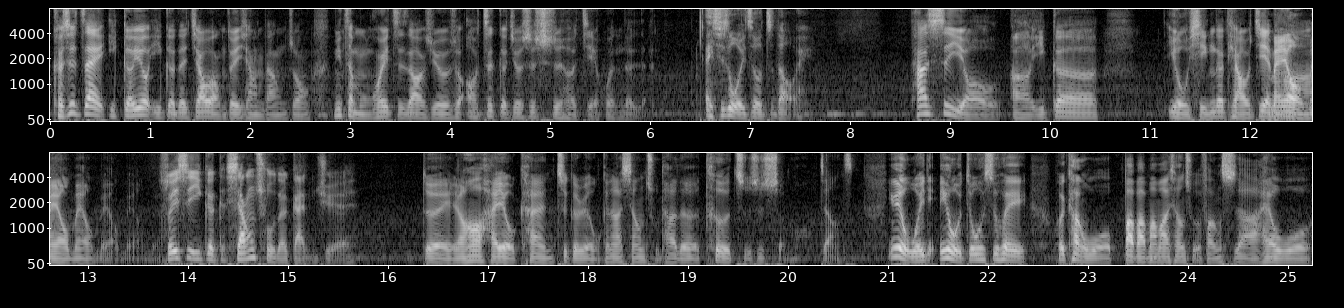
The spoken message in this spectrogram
可是，在一个又一个的交往对象当中，你怎么会知道，就是说，哦，这个就是适合结婚的人？哎、欸，其实我一直都知道、欸，哎，他是有呃一个。有形的条件没有没有没有没有没有，所以是一个相处的感觉。对，然后还有看这个人，我跟他相处，他的特质是什么这样子。因为我一定，因为我就是会会看我爸爸妈妈相处的方式啊，还有我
